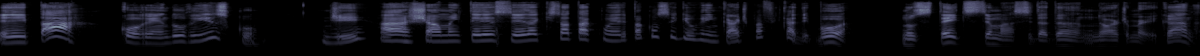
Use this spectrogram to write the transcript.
Ele tá correndo o risco de achar uma interesseira que só tá com ele para conseguir o green card para ficar de boa. Nos States, ser uma cidadã norte-americana.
